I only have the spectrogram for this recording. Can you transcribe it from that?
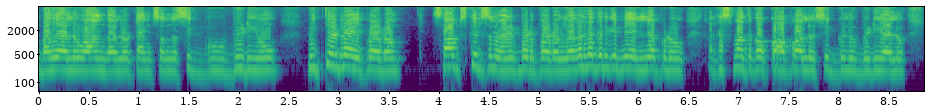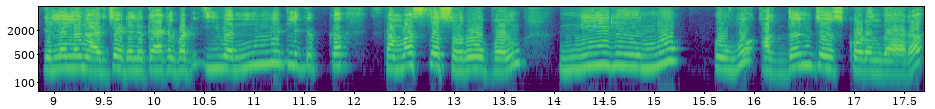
భయాలు ఆందోళనలు టెన్షన్లు సిగ్గు బిడియం విత్డ్రా అయిపోవడం సాఫ్ట్ స్కిల్స్లో వెనకబడిపోవడం ఎవరి దగ్గరికి వెళ్ళినప్పుడు అకస్మాత్తుగా కోపాలు సిగ్గులు బిడియాలు ఇళ్ళలోనే అరిచేటలు కేకలు పట్టు ఇవన్నిటి యొక్క సమస్త స్వరూపం నీళ్ళను నువ్వు అర్థం చేసుకోవడం ద్వారా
